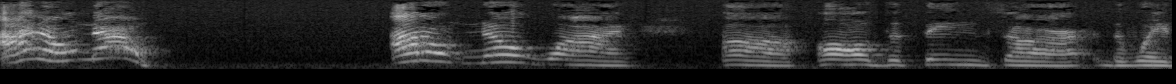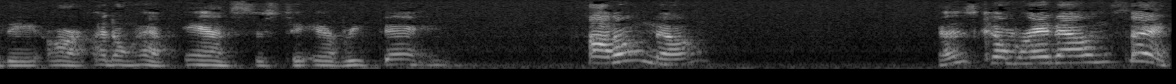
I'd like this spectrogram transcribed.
I don't know. I don't know why uh, all the things are the way they are. I don't have answers to everything. I don't know. I just come right out and say,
